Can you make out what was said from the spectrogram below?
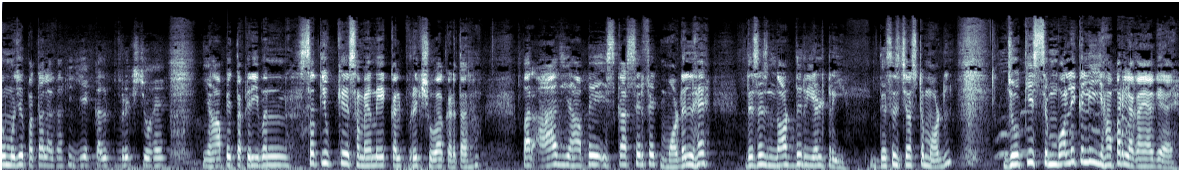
तो मुझे पता लगा कि ये कल्प वृक्ष जो है, यहाँ पे तकरीबन सतयुग के समय में एक कल्प वृक्ष हुआ करता था। पर आज यहाँ पे इसका सिर्फ़ एक मॉडल है। This is not the real tree this is just a model जो कि सिम्बॉलिकली यहाँ पर लगाया गया है।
